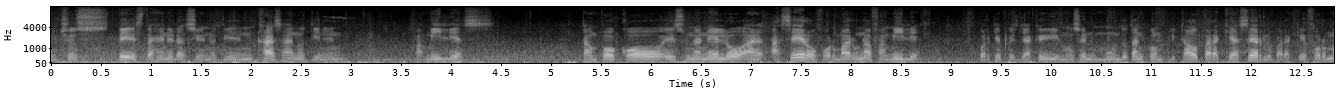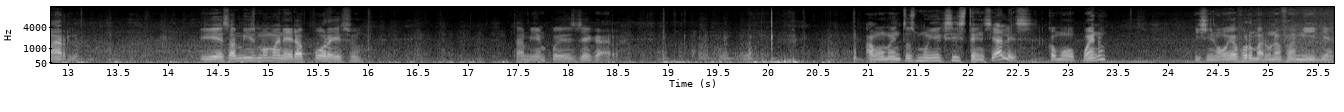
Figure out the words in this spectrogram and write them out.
muchos de esta generación no tienen casa, no tienen familias, tampoco es un anhelo hacer o formar una familia, porque pues ya que vivimos en un mundo tan complicado, ¿para qué hacerlo? ¿Para qué formarlo? Y de esa misma manera, por eso, también puedes llegar a momentos muy existenciales, como, bueno, y si no voy a formar una familia,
